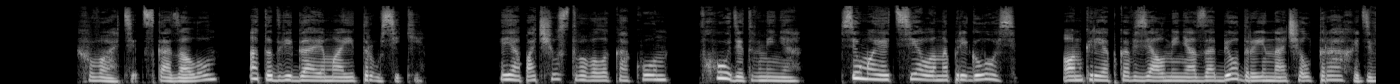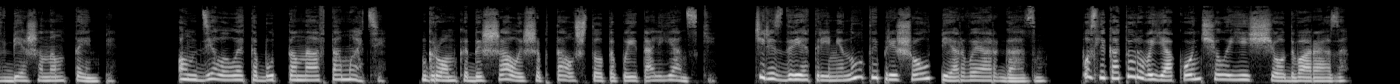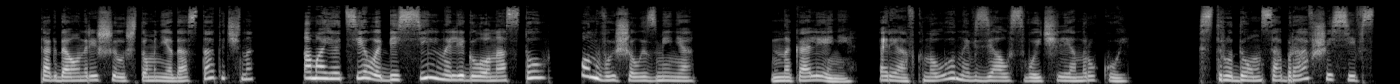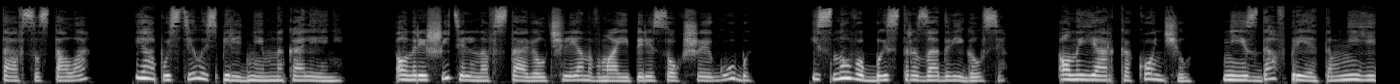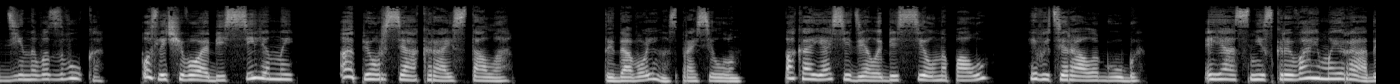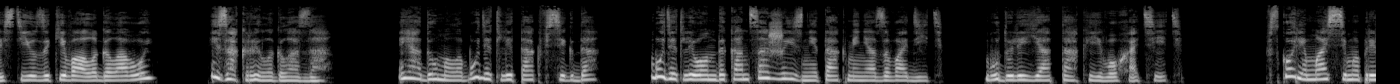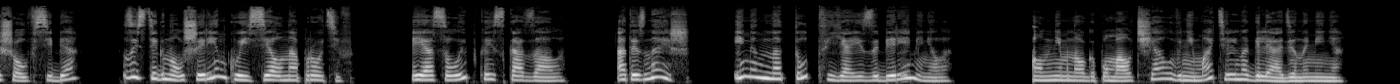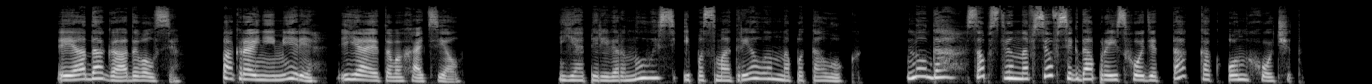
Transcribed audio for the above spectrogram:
«Хватит», — сказал он, отодвигая мои трусики. Я почувствовала, как он входит в меня. Все мое тело напряглось. Он крепко взял меня за бедра и начал трахать в бешеном темпе. Он делал это будто на автомате, громко дышал и шептал что-то по-итальянски. Через 2-3 минуты пришел первый оргазм, после которого я кончила еще два раза. Когда он решил, что мне достаточно, а мое тело бессильно легло на стол, он вышел из меня. «На колени», — рявкнул он и взял свой член рукой. С трудом собравшись и встав со стола, я опустилась перед ним на колени. Он решительно вставил член в мои пересохшие губы и снова быстро задвигался. Он ярко кончил, не издав при этом ни единого звука, после чего обессиленный оперся о край стола. «Ты довольна?» — спросил он, пока я сидела без сил на полу и вытирала губы. Я с нескрываемой радостью закивала головой и закрыла глаза. Я думала, будет ли так всегда, будет ли он до конца жизни так меня заводить. Буду ли я так его хотеть? Вскоре Массимо пришел в себя, застегнул ширинку и сел напротив. Я с улыбкой сказала, «А ты знаешь, именно тут я и забеременела». Он немного помолчал, внимательно глядя на меня. Я догадывался. По крайней мере, я этого хотел. Я перевернулась и посмотрела на потолок. Ну да, собственно, все всегда происходит так, как он хочет.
